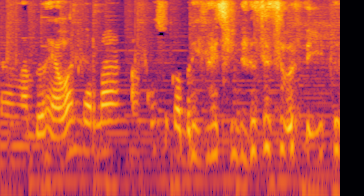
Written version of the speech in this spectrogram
uh, ngambil hewan? Karena aku suka berimajinasi seperti itu.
